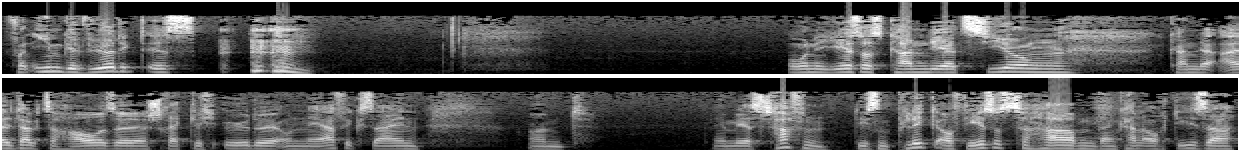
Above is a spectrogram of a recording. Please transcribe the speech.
von ihm gewürdigt ist. Ohne Jesus kann die Erziehung, kann der Alltag zu Hause schrecklich öde und nervig sein. Und wenn wir es schaffen, diesen Blick auf Jesus zu haben, dann kann auch dieser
